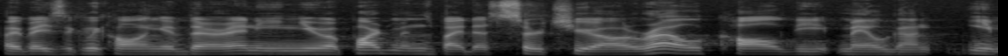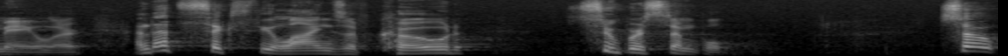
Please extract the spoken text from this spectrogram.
by basically calling if there are any new apartments by the search URL, call the Mailgun emailer. And that's 60 lines of code, super simple. So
